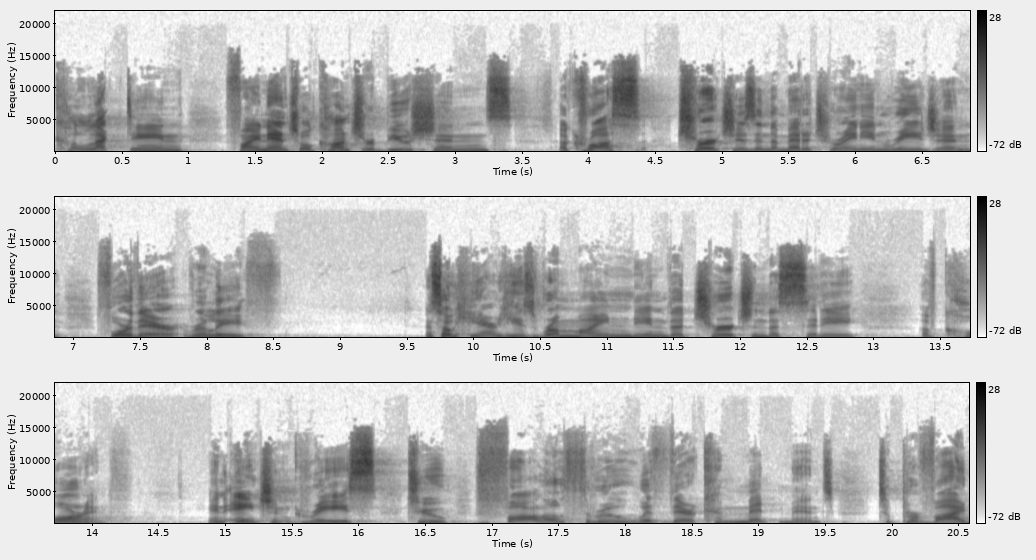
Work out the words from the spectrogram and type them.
collecting financial contributions across churches in the Mediterranean region for their relief. And so here he's reminding the church in the city of Corinth in ancient Greece to follow through with their commitment to provide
